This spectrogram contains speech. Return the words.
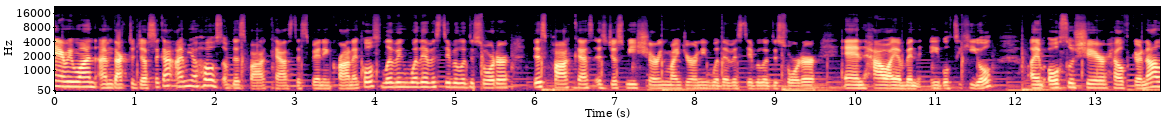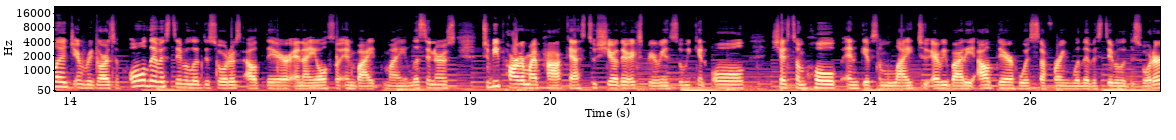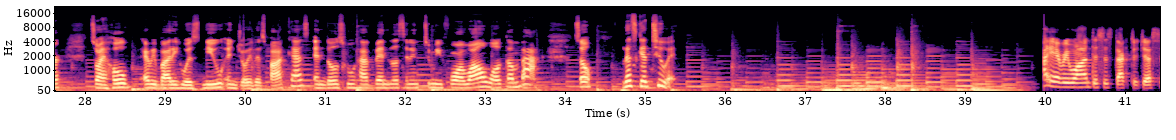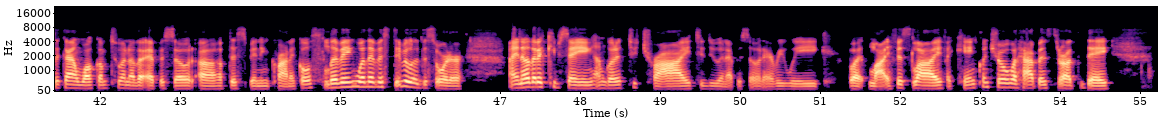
everyone. I'm Dr. Jessica. I'm your host of this podcast, The Spinning Chronicles Living with a Vestibular Disorder. This podcast is just me sharing my journey with a vestibular disorder and how I have been able to heal. I also share healthcare knowledge in regards of all the vestibular disorders out there, and I also invite my listeners to be part of my podcast to share their experience so we can all shed some hope and give some light to everybody out there who is suffering with a vestibular disorder. So I hope everybody who is new enjoy this podcast, and those who have been listening to me for a while, welcome back. So let's get to it. Hi, everyone. This is Dr. Jessica, and welcome to another episode of the Spinning Chronicles Living with a Vestibular Disorder. I know that I keep saying I'm going to try to do an episode every week, but life is life. I can't control what happens throughout the day.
